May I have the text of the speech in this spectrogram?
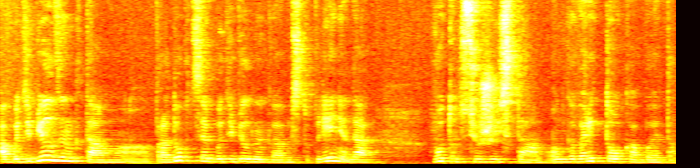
а бодибилдинг, там, а, продукция бодибилдинга, выступления, да, вот он всю жизнь там, он говорит только об этом,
